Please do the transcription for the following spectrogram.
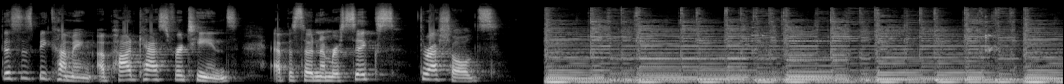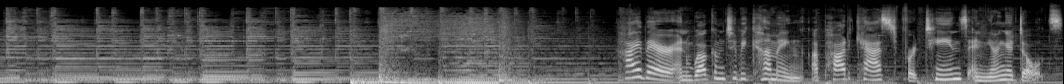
This is Becoming, a podcast for teens, episode number six Thresholds. Hi there, and welcome to Becoming, a podcast for teens and young adults,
